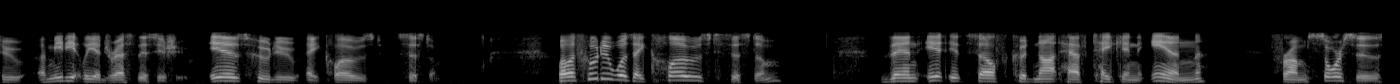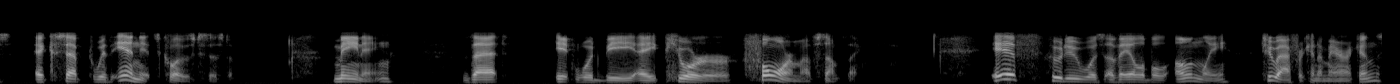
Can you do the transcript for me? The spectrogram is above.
to immediately address this issue. Is Hoodoo a closed system? Well, if Hoodoo was a closed system, then it itself could not have taken in from sources except within its closed system, meaning that it would be a purer form of something. If Hoodoo was available only to African Americans,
